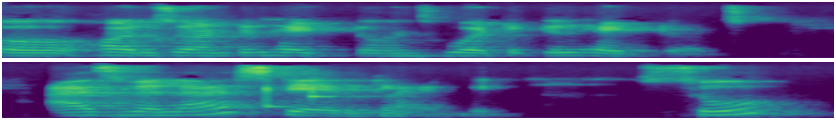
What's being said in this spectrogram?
uh, horizontal head turns, vertical head turns, as well as stair climbing. So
